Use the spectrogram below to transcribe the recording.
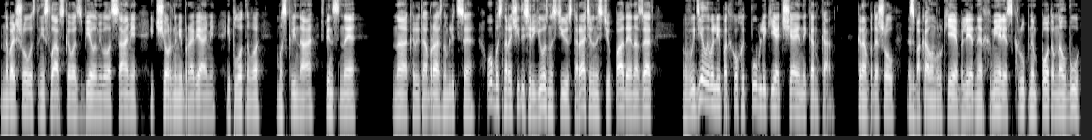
на большого Станиславского с белыми волосами и черными бровями, и плотного москвина в пенсне на крытообразном лице. Оба с нарочитой серьезностью и старательностью, падая назад, выделывали под хохот публики отчаянный канкан. -кан. К нам подошел с бокалом в руке, бледный от хмеля, с крупным потом на лбу,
